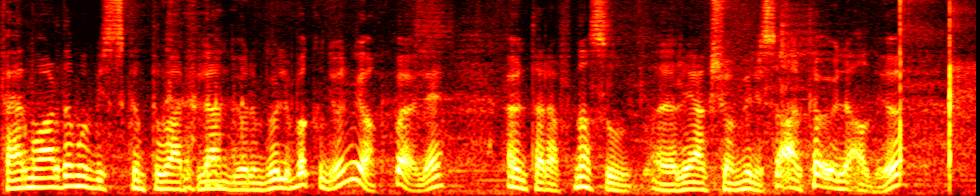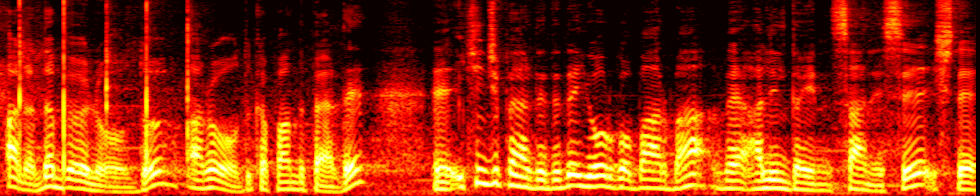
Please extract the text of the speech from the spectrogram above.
Fermuarda mı bir sıkıntı var falan diyorum. Böyle bakın diyorum. Yok böyle ön taraf nasıl e, reaksiyon verirse arka öyle alıyor. Arada böyle oldu. Ara oldu. Kapandı perde. E, ikinci perdede de Yorgo Barba ve Halil Dayı'nın sahnesi işte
